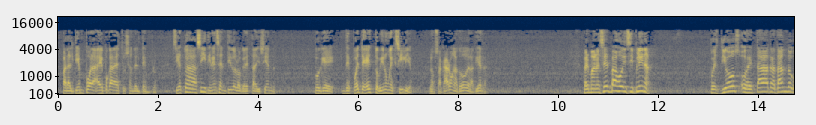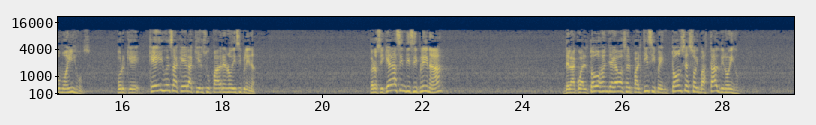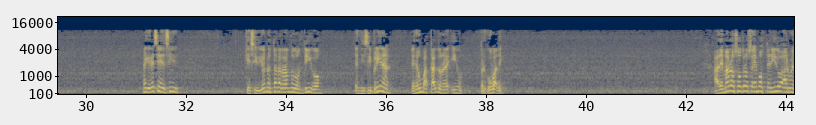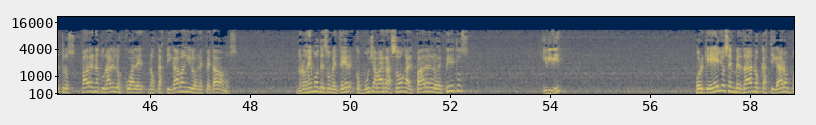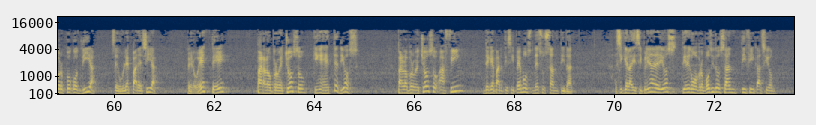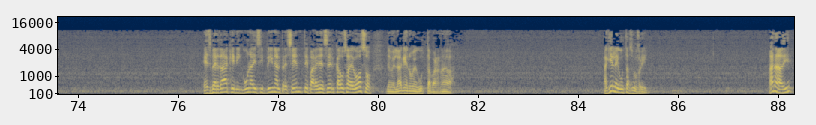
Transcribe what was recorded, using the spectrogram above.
para el tiempo, la época de la destrucción del templo. Si esto es así, tiene sentido lo que él está diciendo. Porque después de esto vino un exilio. Los sacaron a todos de la tierra. Permaneced bajo disciplina, pues Dios os está tratando como a hijos. Porque ¿qué hijo es aquel a quien su padre no disciplina? Pero si queda sin disciplina, de la cual todos han llegado a ser partícipes, entonces soy bastardo y no hijo. Quiere decir que si Dios no está tratando contigo en disciplina, eres un bastardo, no eres hijo. Preocúpate. Además nosotros hemos tenido a nuestros padres naturales los cuales nos castigaban y los respetábamos. ¿No nos hemos de someter con mucha más razón al Padre de los Espíritus y vivir? Porque ellos en verdad nos castigaron por pocos días, según les parecía. Pero este, para lo provechoso, ¿quién es este? Dios. Para lo provechoso, a fin de que participemos de su santidad. Así que la disciplina de Dios tiene como propósito santificación. Es verdad que ninguna disciplina al presente parece ser causa de gozo. De verdad que no me gusta para nada. ¿A quién le gusta sufrir? A nadie.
